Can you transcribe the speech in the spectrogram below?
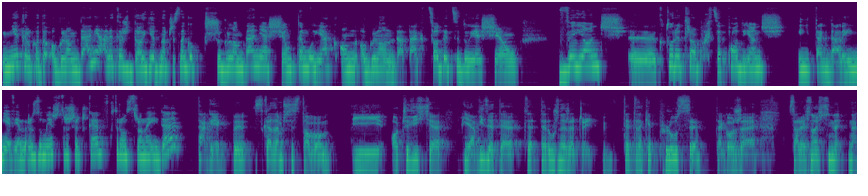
nie tylko do oglądania, ale też do jednoczesnego przyglądania się temu, jak on ogląda, tak? Co decyduje się wyjąć, yy, który trop chce podjąć i tak dalej. Nie wiem, rozumiesz troszeczkę, w którą stronę idę? Tak, jakby zgadzam się z tobą. I oczywiście ja widzę te, te, te różne rzeczy, te, te, takie plusy tego, że w zależności na, na,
